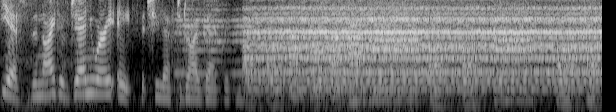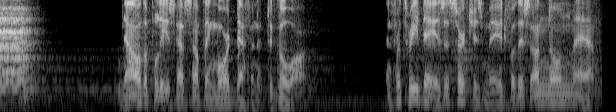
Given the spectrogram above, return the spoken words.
Yes, the night of January 8th that she left to drive back with him. Now the police have something more definite to go on. And for three days, a search is made for this unknown man.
